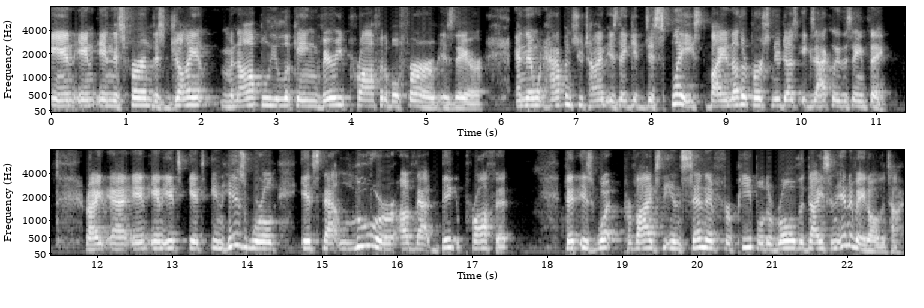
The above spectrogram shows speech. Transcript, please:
and in this firm this giant monopoly looking very profitable firm is there. And then what happens through time is they get displaced by another person who does exactly the same thing right? Uh, and and it's it's in his world it's that lure of that big profit that is what provides the incentive for people to roll the dice and innovate all the time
